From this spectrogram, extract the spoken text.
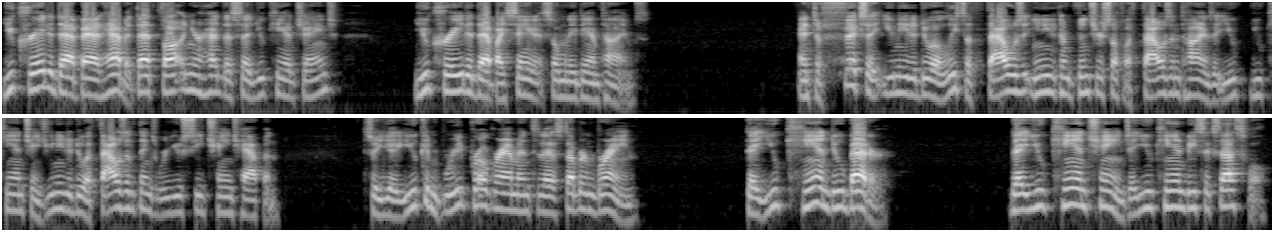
You created that bad habit, that thought in your head that said you can't change. You created that by saying it so many damn times. And to fix it, you need to do at least a thousand. You need to convince yourself a thousand times that you you can change. You need to do a thousand things where you see change happen. So you you can reprogram into that stubborn brain that you can do better, that you can change, that you can be successful.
